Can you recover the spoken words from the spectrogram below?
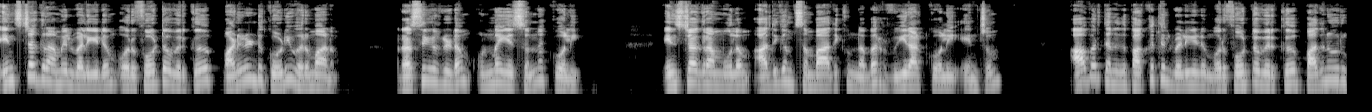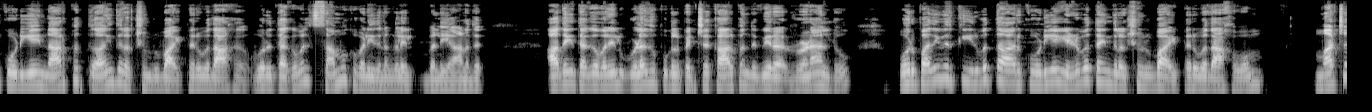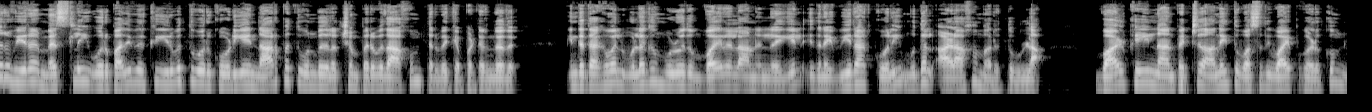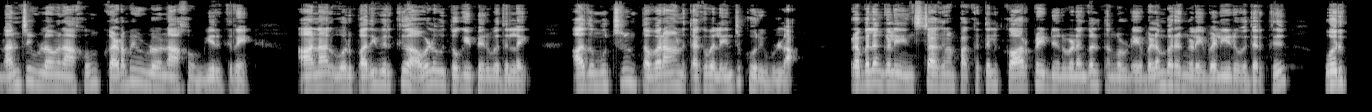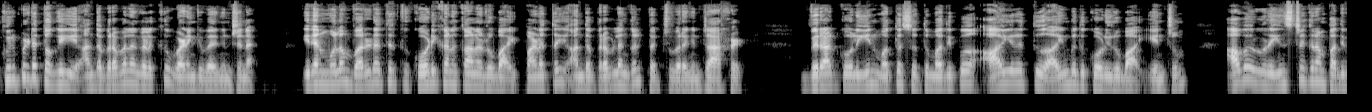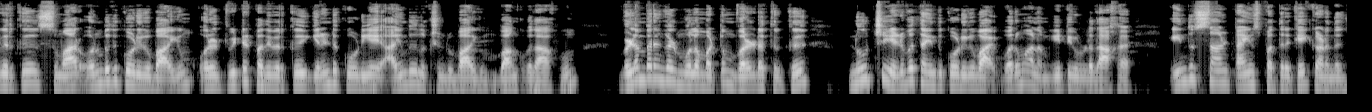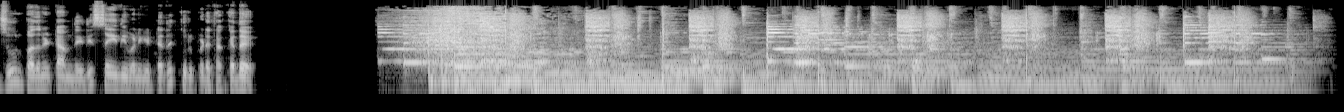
இன்ஸ்டாகிராமில் வெளியிடும் ஒரு போட்டோவிற்கு 12 கோடி வருமானம். ரசிகர்களிடம் உண்மையை சொன்ன கோலி. இன்ஸ்டாகிராம் மூலம் அதிகம் சம்பாதிக்கும் நபர் விராட் கோலி என்றும் அவர் தனது பக்கத்தில் வெளியிடும் ஒரு போட்டோவிற்கு பதினோரு கோடியே நாற்பத்தி ஐந்து லட்சம் ரூபாய் பெறுவதாக ஒரு தகவல் சமூக வலைதளங்களில் வெளியானது. அதே தகவலில் உலக புகழ்பெற்ற கால்பந்து வீரர் ரொனால்டோ ஒரு பதிவிற்கு இருபத்தி ஆறு கோடியே எழுபத்தைந்து லட்சம் ரூபாய் பெறுவதாகவும் மற்றொரு வீரர் மெஸ்லி ஒரு பதிவிற்கு இருபத்தி ஒரு கோடியே நாற்பத்தி ஒன்பது லட்சம் பெறுவதாகவும் தெரிவிக்கப்பட்டிருந்தது. இந்த தகவல் உலகம் முழுவதும் வைரலான நிலையில் இதனை விராட் கோலி முதல் ஆளாக மறுத்துள்ளார். வாழ்க்கையில் நான் பெற்ற அனைத்து வசதி வாய்ப்புகளுக்கும் நன்றி உள்ளவனாகவும் கடமை உள்ளவனாகவும் இருக்கிறேன். ஆனால் ஒரு பதிவிற்கு அவ்வளவு தொகை பெறுவதில்லை. அது முற்றிலும் தவறான தகவல் என்று கூறியுள்ளார். பிரபலங்களின் இன்ஸ்டாகிராம் பக்கத்தில் கார்ப்பரேட் நிறுவனங்கள் தங்களுடைய விளம்பரங்களை வெளியிடுவதற்கு ஒரு குறிப்பிட்ட தொகையை அந்த பிரபலங்களுக்கு வழங்கி வருகின்றன. இதன் மூலம் வருடத்திற்கு கோடிக்கணக்கான ரூபாய் பணத்தை அந்த பிரபலங்கள் பெற்று வருகின்றார்கள். விராட் கோலியின் மொத்த சொத்து மதிப்பு ஆயிரத்து ஐம்பது கோடி ரூபாய் என்றும் அவர் ஒரு இன்ஸ்டாகிராம் பதிவிற்கு சுமார் ஒன்பது கோடி ரூபாயும் ஒரு ட்விட்டர் பதிவிற்கு இரண்டு கோடியே ஐம்பது லட்சம் ரூபாயும் வாங்குவதாகவும் விளம்பரங்கள் மூலம் மட்டும் வருடத்திற்கு நூற்றி எழுபத்தைந்து கோடி ரூபாய் வருமானம் ஈட்டியுள்ளதாக இந்துஸ்தான் டைம்ஸ் பத்திரிகை கடந்த ஜூன் பதினெட்டாம் தேதி செய்தி வெளியிட்டது குறிப்பிடத்தக்கது.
